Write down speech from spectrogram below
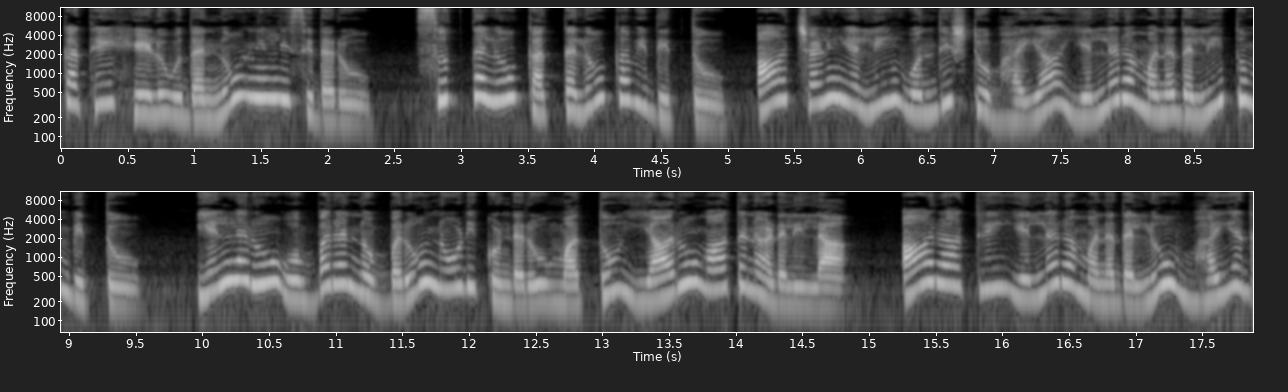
ಕಥೆ ಹೇಳುವುದನ್ನು ನಿಲ್ಲಿಸಿದರು. ಸುತ್ತಲೂ ಕತ್ತಲು ಕವಿದಿತ್ತು. ಆ ಚಳಿಯಲ್ಲಿ ಒಂದಿಷ್ಟು ಭಯ ಎಲ್ಲರ ಮನದಲ್ಲಿ ತುಂಬಿತ್ತು. ಎಲ್ಲರೂ ಒಬ್ಬರನ್ನೊಬ್ಬರು ನೋಡಿಕೊಂಡರು ಮತ್ತು ಯಾರೂ ಮಾತನಾಡಲಿಲ್ಲ. ಆ ರಾತ್ರಿ ಎಲ್ಲರ ಮನದಲ್ಲೂ ಭಯದ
